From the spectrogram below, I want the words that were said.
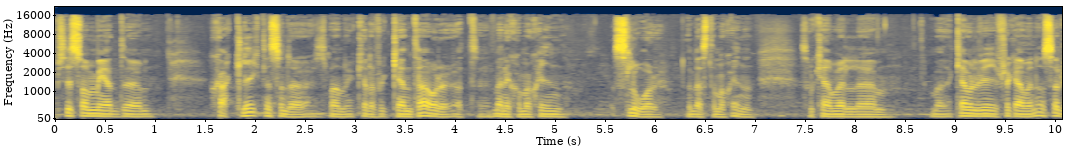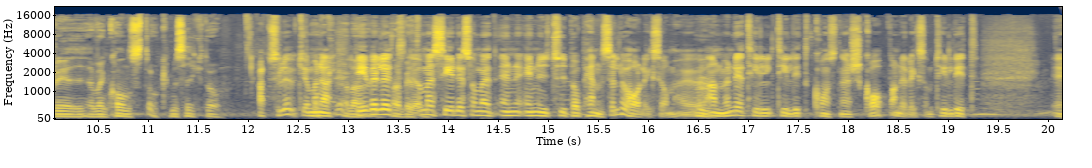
precis som med eh, schackliknelsen där som man kallar för kentaurer, att människa och maskin slår den bästa maskinen. Så kan väl, eh, kan väl vi försöka använda oss av det i även konst och musik då. Absolut, jag menar, det är väl ett, ja, man ser det som ett, en, en ny typ av pensel du har. Liksom. Eh, mm. Använd det till, till ditt konstnärsskapande. Liksom, till ditt, eh,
